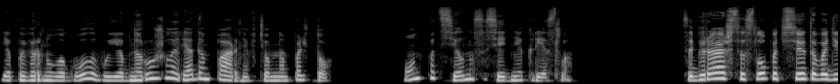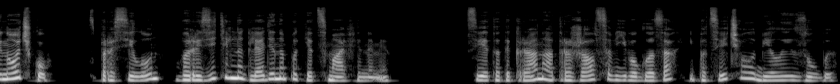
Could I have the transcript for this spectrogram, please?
Я повернула голову и обнаружила рядом парня в темном пальто. Он подсел на соседнее кресло. «Собираешься слопать все это в одиночку?» — спросил он, выразительно глядя на пакет с маффинами. Свет от экрана отражался в его глазах и подсвечивал белые зубы.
